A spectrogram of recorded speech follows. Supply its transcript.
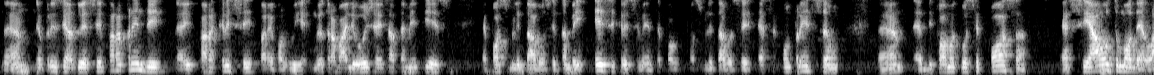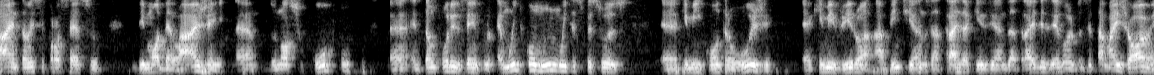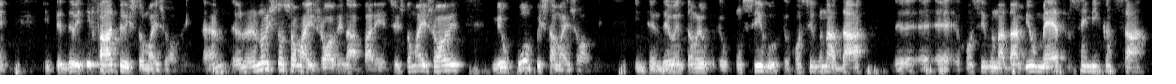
né? Eu precisei adoecer para aprender, né? e para crescer, para evoluir. O meu trabalho hoje é exatamente esse, é possibilitar você também esse crescimento, é possibilitar você essa compreensão, né? É de forma que você possa é, se automodelar, então esse processo de modelagem né, do nosso corpo. É, então, por exemplo, é muito comum muitas pessoas é, que me encontram hoje, é, que me viram há, há 20 anos atrás, há 15 anos atrás, dizer: olha, você está mais jovem, entendeu? E de fato eu estou mais jovem. Né? Eu, não estou só mais jovem na aparência, eu estou mais jovem, meu corpo está mais jovem, entendeu? Então eu, eu consigo eu consigo nadar é, é, é eu consigo nadar mil metros sem me cansar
